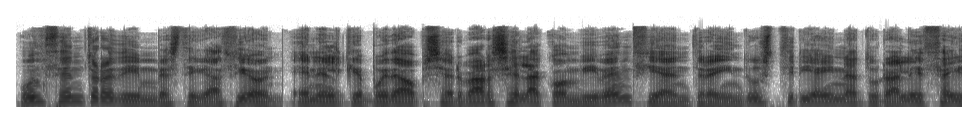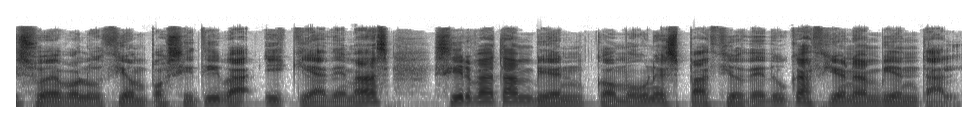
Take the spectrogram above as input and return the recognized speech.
un centro de investigación en el que pueda observarse la convivencia entre industria y naturaleza y su evolución positiva y que además sirva también como un espacio de educación ambiental.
